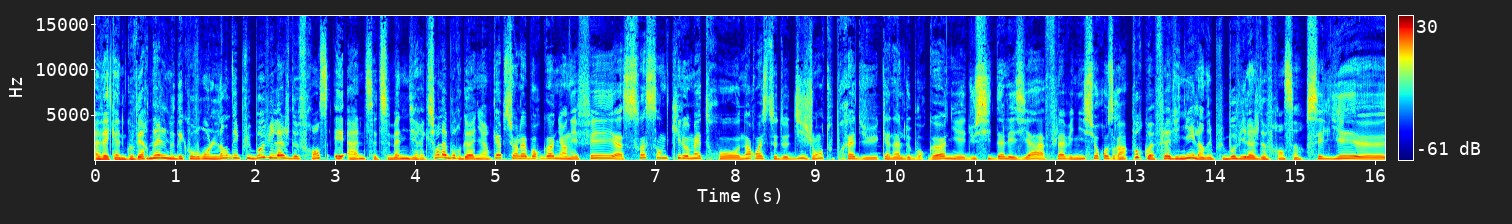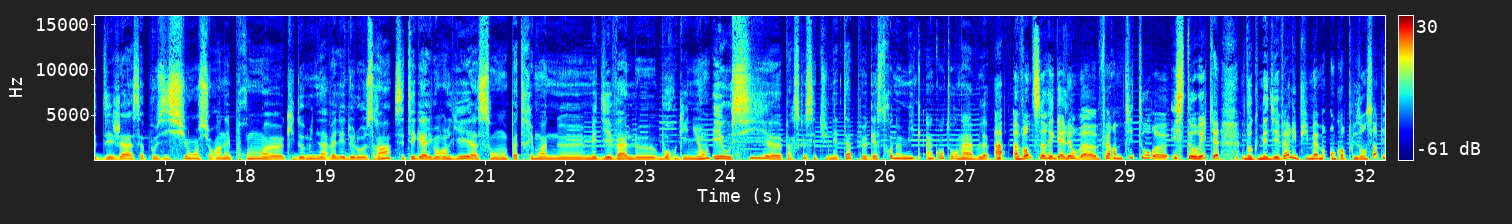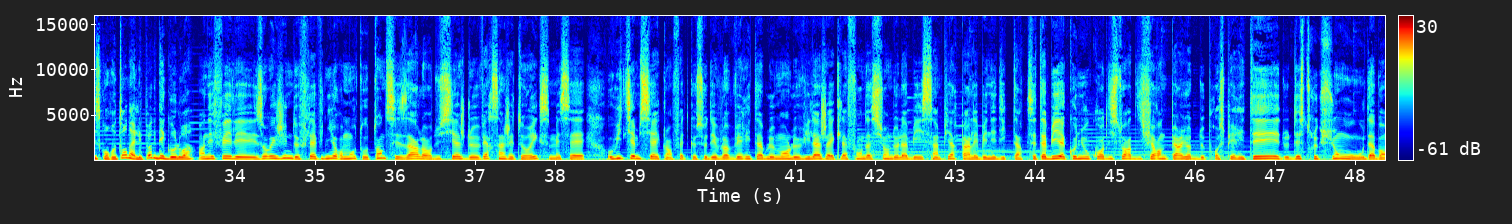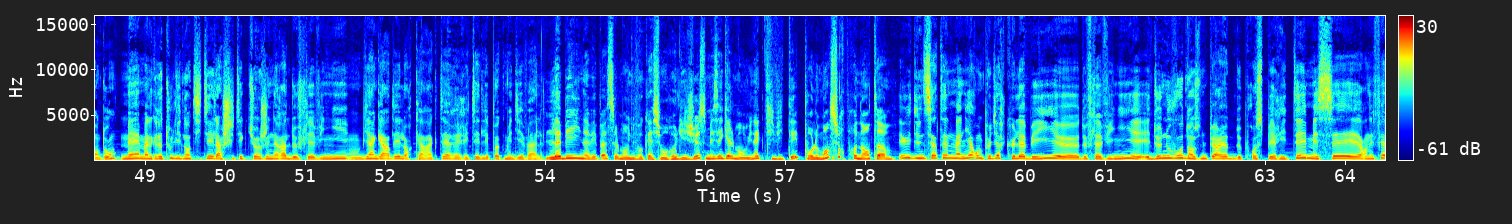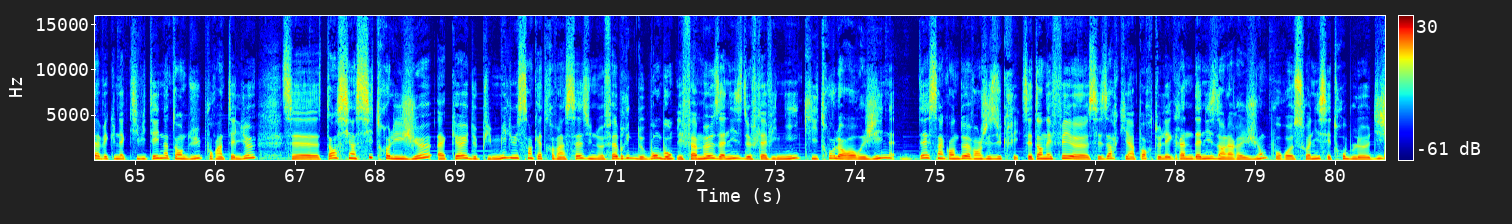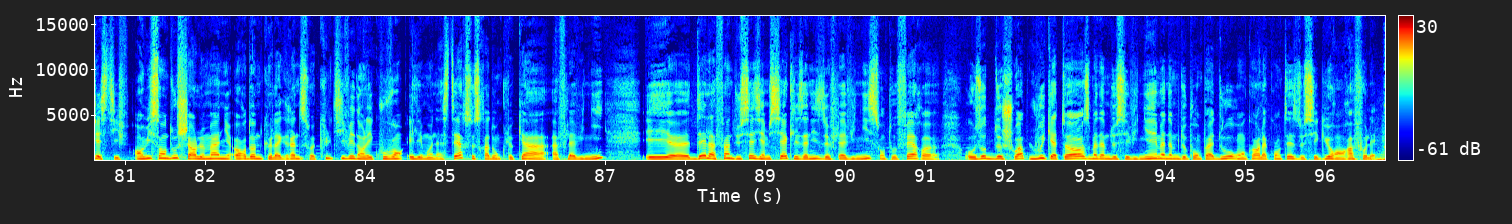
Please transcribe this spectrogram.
Avec Anne Gouvernel, nous découvrons l'un des plus beaux villages de France et Anne, cette semaine, direction la Bourgogne. Cap sur la Bourgogne, en effet, à 60 km au nord-ouest de Dijon, tout près du canal de Bourgogne et du site d'Alésia à Flavigny-sur-Roserin. Pourquoi Flavigny est l'un des plus beaux villages de France? C'est lié euh, déjà à sa position sur un éperon euh, qui domine la vallée de l'Oserin. C'est également lié à son patrimoine euh, médiéval bourguignon et aussi parce que c'est une étape gastronomique incontournable. Ah, avant de se régaler, on va faire un petit tour euh, historique, donc médiéval et puis même encore plus ancien, puisqu'on retourne à l'époque des Gaulois. En effet, les origines de Flavigny remontent au temps de César lors du siège de Vercingétorix, mais c'est au 8e siècle en fait que se développe véritablement le village avec la fondation de l'abbaye Saint-Pierre par les bénédictins. Cette abbaye a connu au cours d'histoire différentes périodes de prospérité, de destruction ou d'abandon, mais malgré tout l'identité et l'architecture générale de Flavigny ont bien gardé leur caractère hérité de l'époque médiévale. L'abbaye n'avait pas seulement une vocation religieuse, mais également une activité pour le moins surprenante. Et oui, d'une certaine manière, on peut dire que l'abbaye euh, de Flavigny est de nouveau dans une période de prospérité, mais c'est en effet avec une activité inattendue pour un tel lieu. Cet ancien site religieux accueille depuis 1896 une fabrique de bonbons, les fameuses anis de Flavigny, qui trouvent leur origine dès 52 avant Jésus-Christ. C'est en effet euh, César qui importe les graines d'anis dans la région pour euh, soigner ses troubles digestifs. En 812, Charlemagne ordonne que la graine soit cultivée dans les couvents et les monastères. Ce sera donc le cas à Flavigny. Et dès la fin du XVIe siècle, les de Flavigny sont offerts euh, aux hôtes de choix. Louis XIV, Madame de Sévigné, Madame de Pompadour ou encore la comtesse de Ségur en raffolait.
